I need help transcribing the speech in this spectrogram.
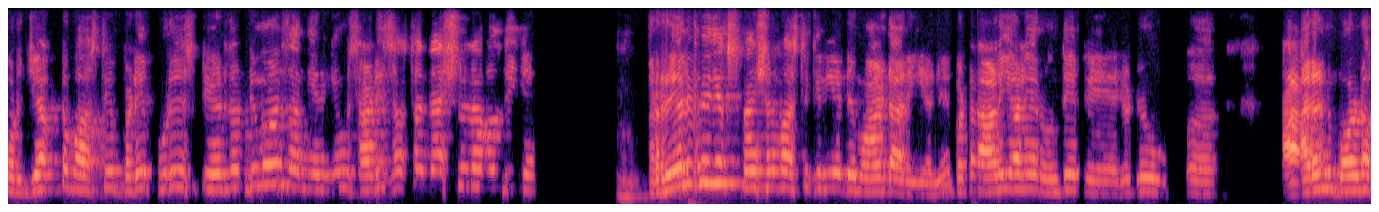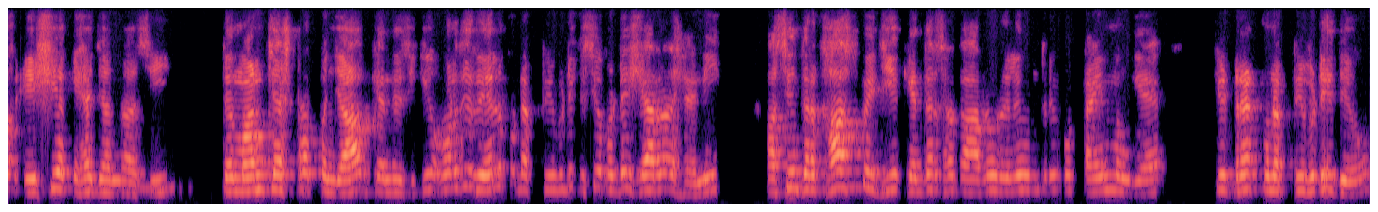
ਪ੍ਰੋਜੈਕਟ ਵਾਸਤੇ ਬੜੇ ਪੂਰੇ ਸਟੇਟ ਤੋਂ ਡਿਮਾਂਡਸ ਆਉਂਦੀਆਂ ਨੇ ਕਿਉਂਕਿ ਸਾਡੀ ਸੰਸਥਾ ਨੈਸ਼ਨਲ ਲੈਵਲ ਦੀ ਹੈ। ਰੇਲਵੇ ਦੀ ਐਕਸਪੈਂਸ਼ਨ ਵਾਸਤੇ ਕਿੰਨੀਆਂ ਡਿਮਾਂਡ ਆ ਰਹੀਆਂ ਨੇ। ਬਟਾਲੀ ਵਾਲੇ ਰੋਂਦੇ ਪਏ ਆ ਜਿਹੜੇ ਆਇਰਨ ਬਰਡ ਆਫ ਏਸ਼ੀਆ ਕਿਹਾ ਜਾਂਦਾ ਸੀ। ਤੇ ਮਾਨਚੈਸਟਰ ਪੰਜਾਬ ਕਹਿੰਦੇ ਸੀਗੇ, ਉਹਨਾਂ ਦੀ ਰੇਲ ਕਨੈਕਟੀਵਿਟੀ ਕਿਸੇ ਵੱਡੇ ਸ਼ਹਿਰ ਨਾਲ ਹੈ ਨਹੀਂ। ਅਸੀਂ ਦਰਖਾਸਤ ਭੇਜੀ ਹੈ, ਕੇਂਦਰ ਸਰਕਾਰ ਨੂੰ, ਰੇਲਵੇ ਮੰਤਰੀ ਕੋਲ ਟਾਈਮ ਮੰਗਿਆ ਹੈ ਕਿ ਡਾਇਰੈਕਟ ਕਨੈਕਟੀਵਿਟੀ ਦਿਓ।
